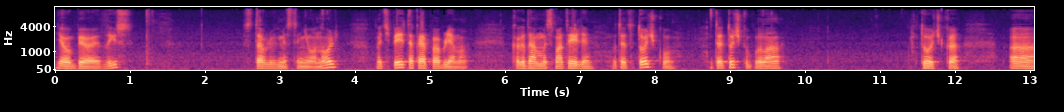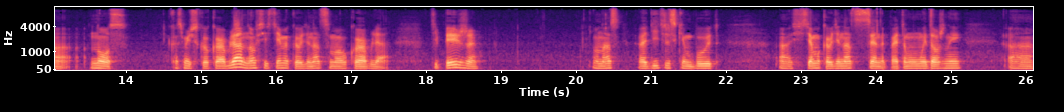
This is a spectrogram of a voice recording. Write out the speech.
я убираю this, ставлю вместо него 0. Но теперь такая проблема. Когда мы смотрели вот эту точку, вот эта точка была точка э, нос космического корабля, но в системе координат самого корабля. Теперь же у нас родительским будет э, система координат сцены, поэтому мы должны э,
